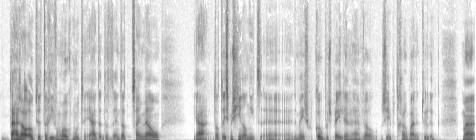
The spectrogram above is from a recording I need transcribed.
daar zal ook de tarief omhoog moeten. Ja, dat, dat, dat zijn wel... Ja, dat is misschien al niet de meest goedkope speler. Hè? Wel zeer betrouwbaar natuurlijk. Maar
